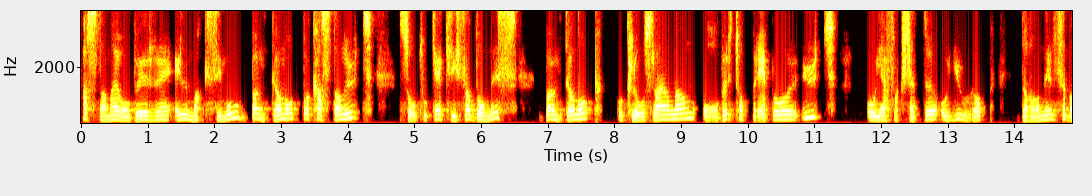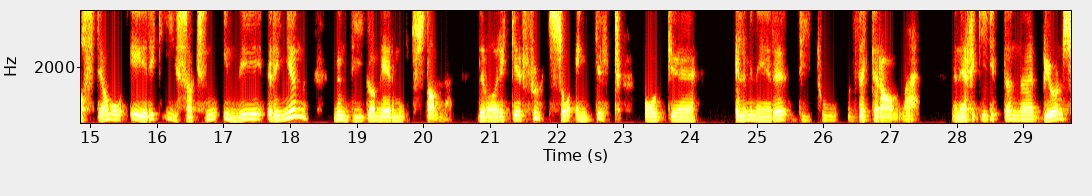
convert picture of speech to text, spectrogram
Kasta meg over eh, El Maximo, banka han opp og kasta han ut. Så tok jeg Chris Adonis, banka han opp og closelina han over topprepet og ut. Og jeg fortsatte å jule opp Daniel Sebastian og Erik Isaksen inne i ringen, men de ga mer motstand. Det var ikke fullt så enkelt. Og eh, eliminere de to veteranene. Men jeg fikk gitt en uh, Bjørns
